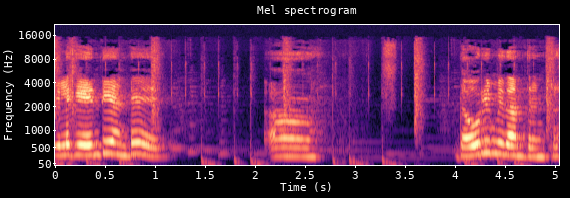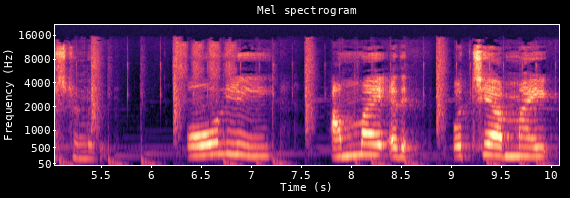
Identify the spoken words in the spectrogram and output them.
వీళ్ళకి ఏంటి అంటే డౌరీ మీద అంత ఇంట్రెస్ట్ ఉండదు. ఓన్లీ అమ్మాయి అదే వచ్చే అమ్మాయి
